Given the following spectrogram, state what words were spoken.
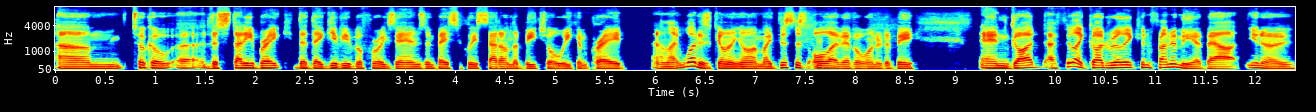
Um, took a, uh, the study break that they give you before exams and basically sat on the beach all week and prayed. And I'm like, what is going on? Like, this is all I've ever wanted to be. And God, I feel like God really confronted me about, you know,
